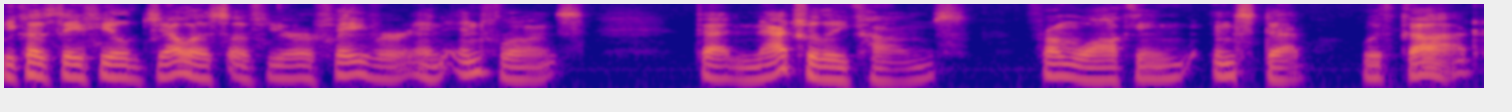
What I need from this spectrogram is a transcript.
because they feel jealous of your favor and influence that naturally comes from walking in step with God.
